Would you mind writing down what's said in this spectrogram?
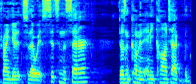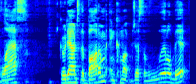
Try and get it so that way it sits in the center, doesn't come in any contact with the glass. Go down to the bottom and come up just a little bit.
